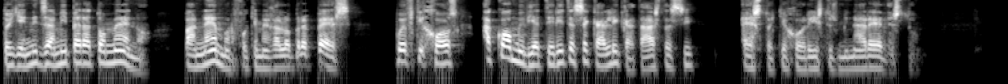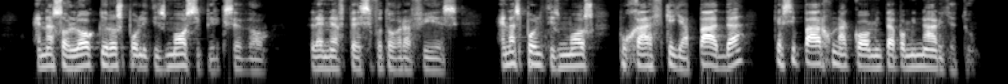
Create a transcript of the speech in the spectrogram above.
Το γεννή τζαμί περατωμένο, πανέμορφο και μεγαλοπρεπές που ευτυχώς ακόμη διατηρείται σε καλή κατάσταση έστω και χωρίς τους μιναρέδες του. Ένας ολόκληρος πολιτισμός υπήρξε εδώ, λένε αυτές οι φωτογραφίες. Ένας πολιτισμός που χάθηκε για πάντα και υπάρχουν ακόμη τα απομεινάρια του.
